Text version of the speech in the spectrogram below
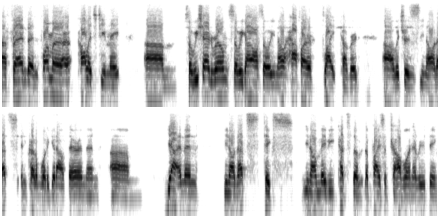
a, a, friend and former college teammate. Um, so we shared rooms. So we got also, you know, half our flight covered, uh, which was, you know, that's incredible to get out there. And then, um, yeah, and then you know that's takes you know maybe cuts the, the price of travel and everything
